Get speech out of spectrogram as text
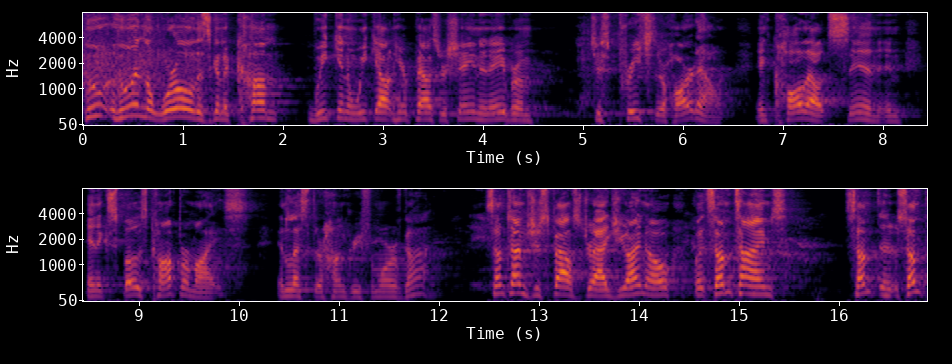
who, who in the world is going to come week in and week out and hear Pastor Shane and Abram just preach their heart out and call out sin and, and expose compromise unless they're hungry for more of God? Sometimes your spouse drags you, I know, but sometimes some, some,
